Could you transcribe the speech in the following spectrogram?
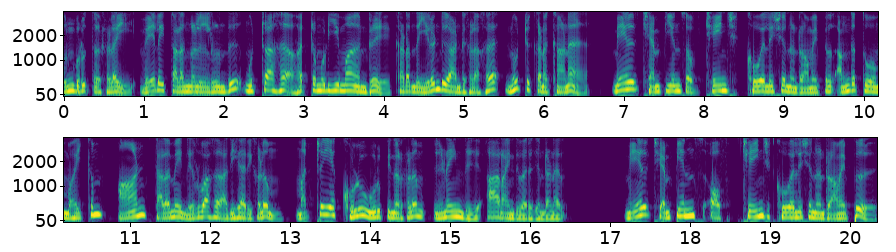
துன்புறுத்தல்களை வேலைத்தளங்களிலிருந்து முற்றாக அகற்ற முடியுமா என்று கடந்த இரண்டு ஆண்டுகளாக நூற்றுக்கணக்கான மேல் சாம்பியன்ஸ் ஆஃப் சேஞ்ச் கோவலிஷன் என்ற அமைப்பில் அங்கத்துவம் வகிக்கும் ஆண் தலைமை நிர்வாக அதிகாரிகளும் மற்றைய குழு உறுப்பினர்களும் இணைந்து ஆராய்ந்து வருகின்றனர். மேல் சாம்பியன்ஸ் ஆஃப் சேஞ்ச் கோவலிஷன் என்ற அமைப்பு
